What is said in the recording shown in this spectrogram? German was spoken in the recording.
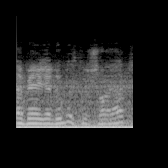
Herr Berger, du bist bescheuert.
